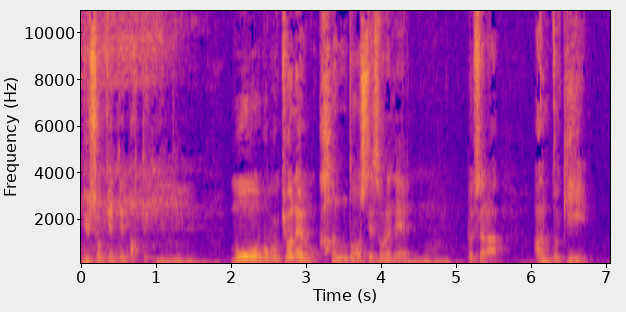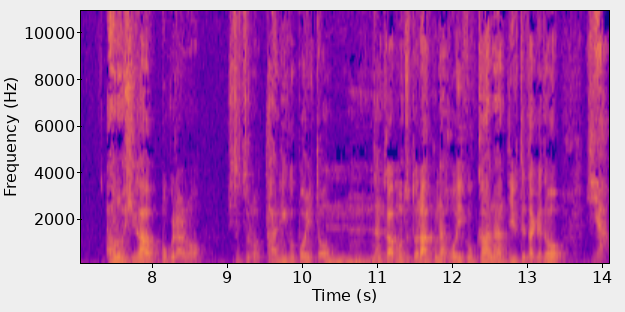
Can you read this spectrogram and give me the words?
優勝決定バッテリー。もう僕去年も感動してそれで。そしたらあの時あの日が僕らの一つのターニングポイント。なんかもうちょっと楽な方行こうかなんて言ってたけどいや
